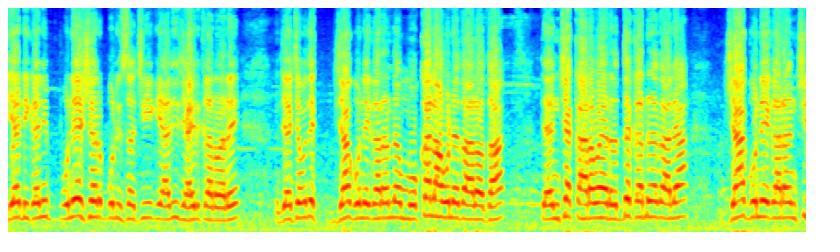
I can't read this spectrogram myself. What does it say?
या ठिकाणी पुणे शहर पोलिसाची एक यादी जाहीर करणार आहे. ज्याच्यामध्ये ज्या गुन्हेगारांना मोका लावण्यात आला होता त्यांच्या कारवाया रद्द करण्यात आल्या. ज्या गुन्हेगारांची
